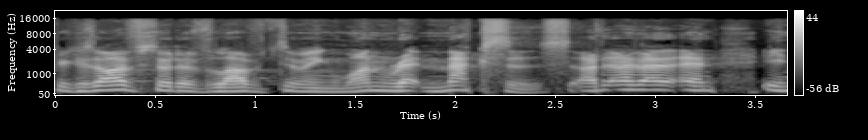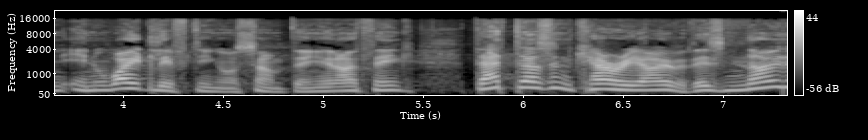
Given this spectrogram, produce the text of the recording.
Because I've sort of loved doing one rep maxes and in, in weightlifting or something, and I think that doesn't carry over. There's no,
